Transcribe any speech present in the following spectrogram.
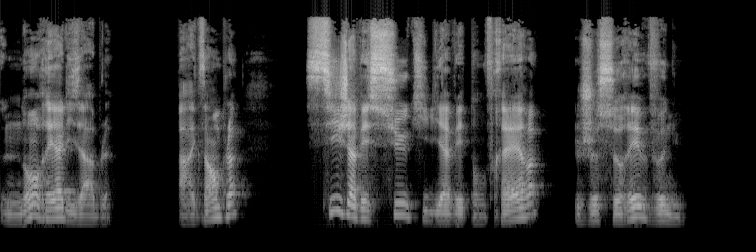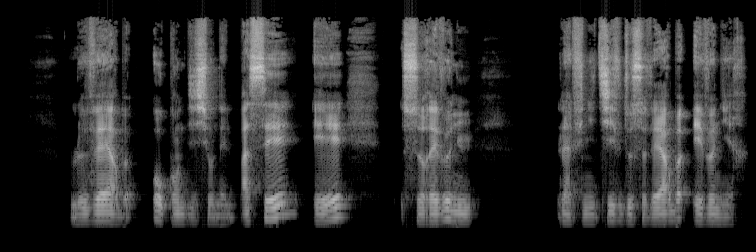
non réalisable. Par exemple, si j'avais su qu'il y avait ton frère, je serais venu. Le verbe au conditionnel passé est serait venu. L'infinitif de ce verbe est venir.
